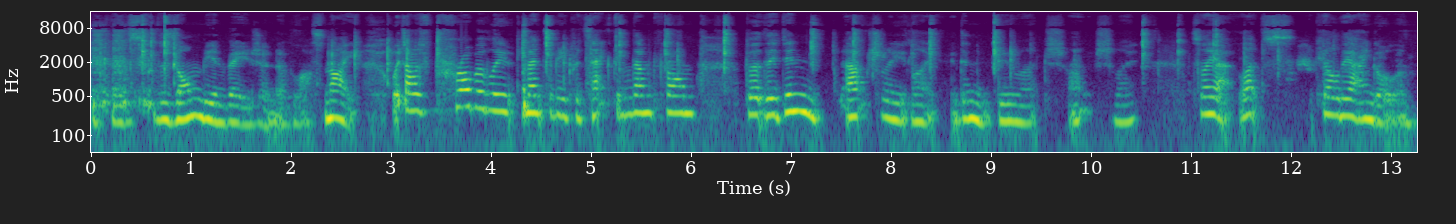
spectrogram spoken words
because the zombie invasion of last night which I was probably meant to be protecting them from but they didn't actually like it didn't do much actually. So yeah let's kill the iron golem.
